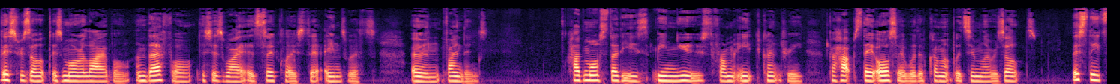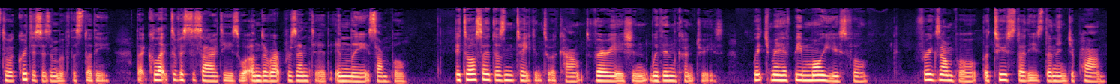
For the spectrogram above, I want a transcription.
this result is more reliable, and therefore this is why it is so close to Ainsworth's own findings. Had more studies been used from each country, perhaps they also would have come up with similar results. This leads to a criticism of the study that collectivist societies were underrepresented in the sample. It also doesn't take into account variation within countries, which may have been more useful. For example, the two studies done in Japan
